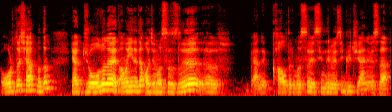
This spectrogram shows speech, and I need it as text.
Orada şey yapmadım. Ya Joel'un evet ama yine de acımasızlığı e, yani kaldırması, sindirmesi güç yani. Mesela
